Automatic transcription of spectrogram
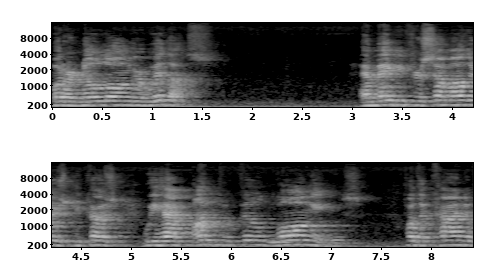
but are no longer with us. And maybe for some others because we have unfulfilled longings for the kind of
